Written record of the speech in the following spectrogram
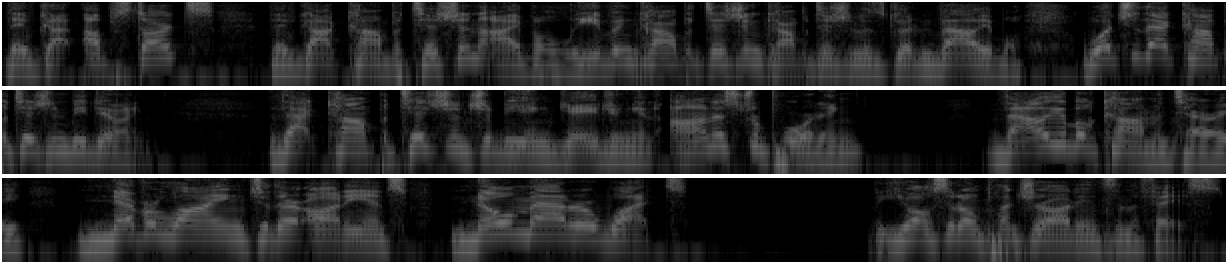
They've got upstarts. They've got competition. I believe in competition. Competition is good and valuable. What should that competition be doing? That competition should be engaging in honest reporting, valuable commentary, never lying to their audience, no matter what. But you also don't punch your audience in the face.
